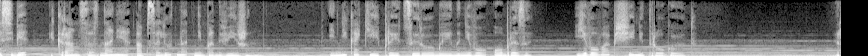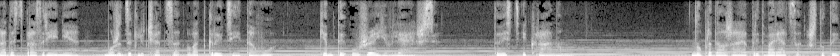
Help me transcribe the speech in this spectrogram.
по себе экран сознания абсолютно неподвижен, и никакие проецируемые на него образы его вообще не трогают. Радость прозрения может заключаться в открытии того, кем ты уже являешься, то есть экраном. Но продолжая притворяться, что ты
